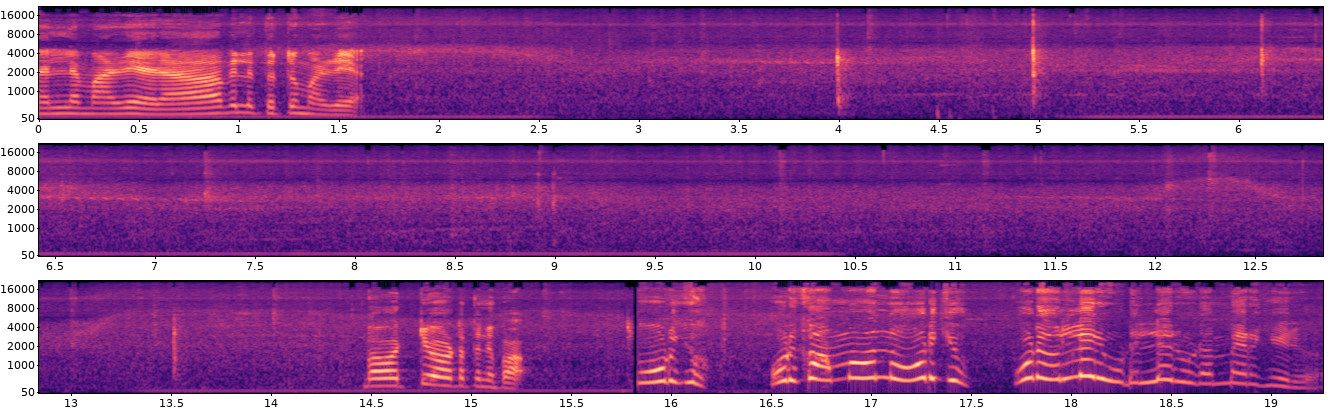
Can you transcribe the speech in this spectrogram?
നല്ല മഴയാണ് രാവിലെ തൊട്ട് മഴയാണ് ഒറ്റ ഓട്ടത്തിന് പാ. ഓടിക്കൂ ഓടിക്കൂ അമ്മ വന്ന് ഓടിക്കൂ. ഓടി എല്ലാവരും കൂടെ എല്ലാവരും കൂടെ അമ്മ ഇറങ്ങി വരുവാ.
